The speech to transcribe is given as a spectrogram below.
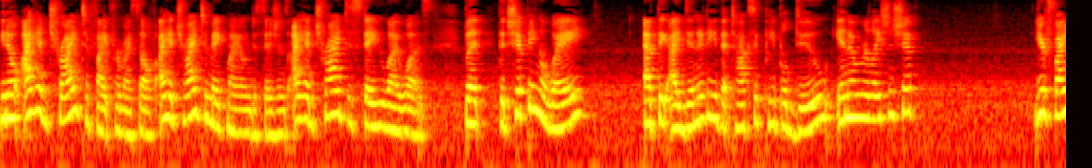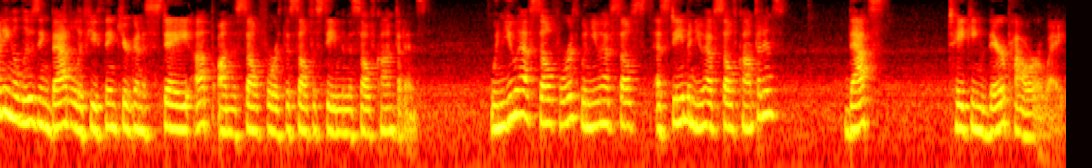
You know, I had tried to fight for myself. I had tried to make my own decisions. I had tried to stay who I was. But the chipping away at the identity that toxic people do in a relationship, you're fighting a losing battle if you think you're going to stay up on the self worth, the self esteem, and the self confidence. When you have self worth, when you have self esteem, and you have self confidence, that's taking their power away.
